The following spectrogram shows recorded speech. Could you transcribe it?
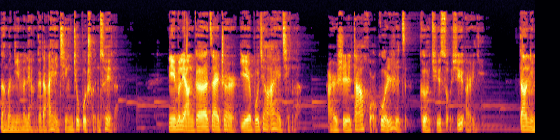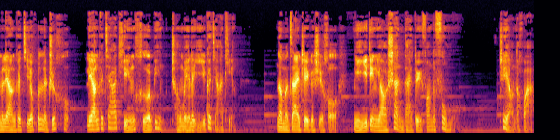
那么你们两个的爱情就不纯粹了。你们两个在这儿也不叫爱情了，而是搭伙过日子，各取所需而已。”当你们两个结婚了之后，两个家庭合并成为了一个家庭，那么在这个时候，你一定要善待对方的父母，这样的话，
